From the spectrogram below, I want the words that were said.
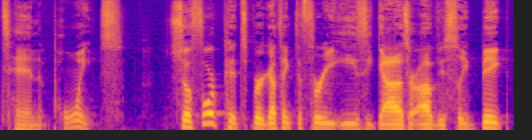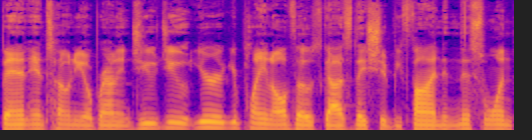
10 points. So for Pittsburgh, I think the three easy guys are obviously Big Ben, Antonio Brown, and Juju. You're you're playing all those guys; they should be fine in this one.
